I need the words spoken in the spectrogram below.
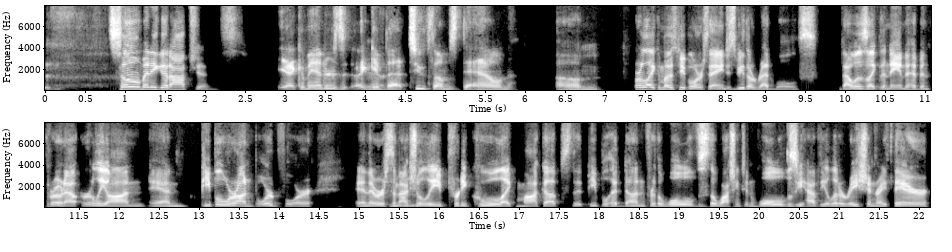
so many good options. Yeah, Commanders. I Yeah. give that two thumbs down. Um, Or like most people were saying, just be the Red Wolves. That was like the name that had been thrown out early on, and people were on board for. And there were some Mhm. actually pretty cool like mock-ups that people had done for the Wolves, the Washington Wolves. You have the alliteration right there.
